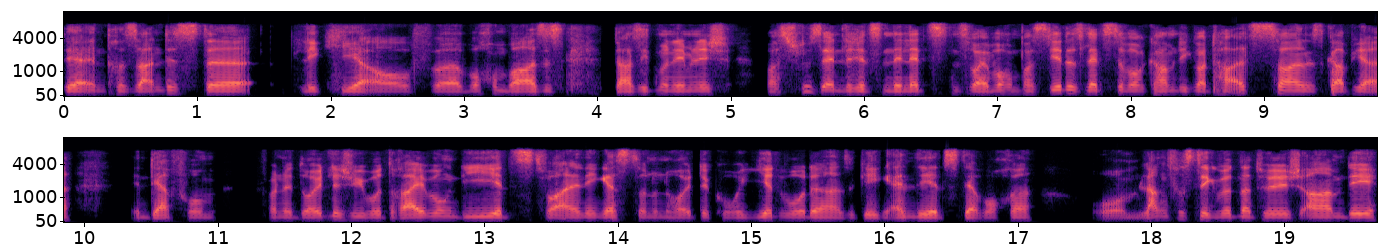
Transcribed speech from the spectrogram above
der interessanteste Blick hier auf äh, Wochenbasis. Da sieht man nämlich, was schlussendlich jetzt in den letzten zwei Wochen passiert ist. Letzte Woche kamen die Quartalszahlen. Es gab ja in der Form schon eine deutliche Übertreibung, die jetzt vor allen Dingen gestern und heute korrigiert wurde, also gegen Ende jetzt der Woche. Um, langfristig wird natürlich AMD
